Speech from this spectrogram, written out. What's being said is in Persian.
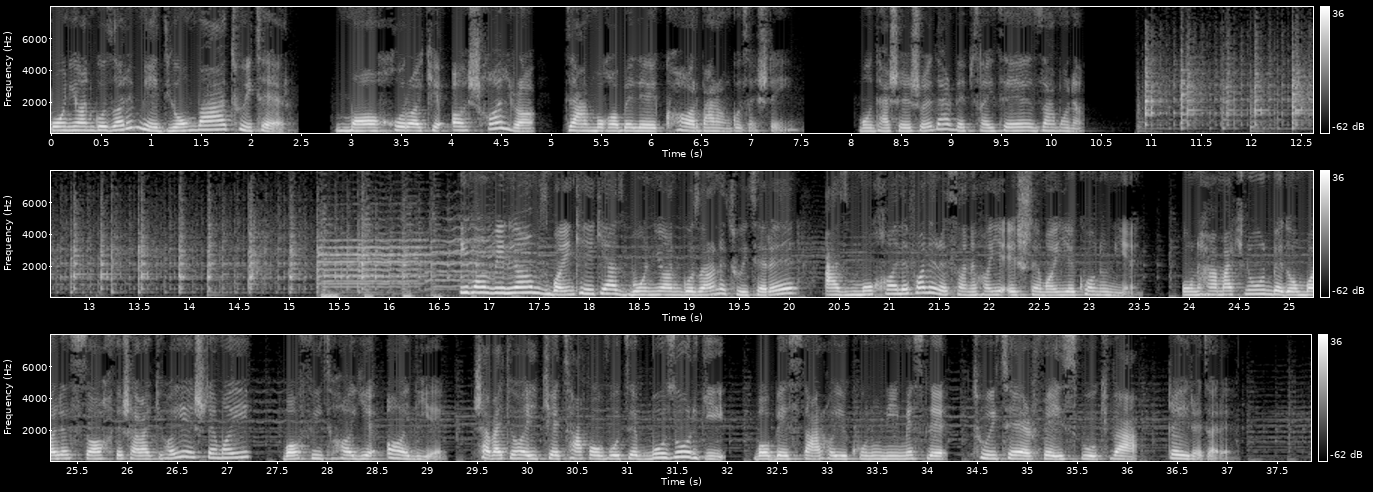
بنیانگذار مدیوم و توییتر ما خوراک آشغال را در مقابل کاربران گذاشته ایم. منتشر شده در وبسایت زمانا. ایوان ویلیامز با اینکه یکی از بنیانگذاران توییتره از مخالفان رسانه های اجتماعی کنونیه اون همکنون به دنبال ساخت شبکه های اجتماعی با فیدهای عالیه شبکه هایی که تفاوت بزرگی با بسترهای کنونی مثل توییتر، فیسبوک و غیره داره.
